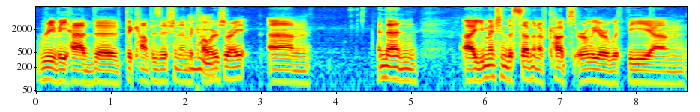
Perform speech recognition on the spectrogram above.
really had the the composition and the Mm-hmm. colors right. Um, and then uh, you mentioned the Seven of Cups earlier with the um,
